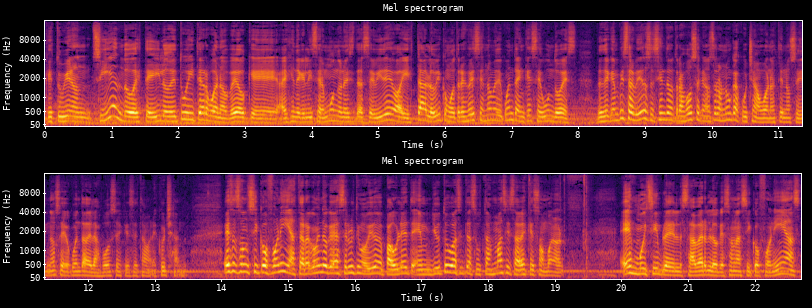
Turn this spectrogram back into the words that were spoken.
que estuvieron siguiendo este hilo de Twitter, bueno, veo que hay gente que le dice el mundo necesita ese video, ahí está, lo vi como tres veces, no me di cuenta en qué segundo es. Desde que empieza el video se sienten otras voces que nosotros nunca escuchamos. Bueno, este no se, no se dio cuenta de las voces que se estaban escuchando. Esas son psicofonías, te recomiendo que veas el último video de Paulette en YouTube, así te asustas más y sabes qué son. Bueno, es muy simple el saber lo que son las psicofonías.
